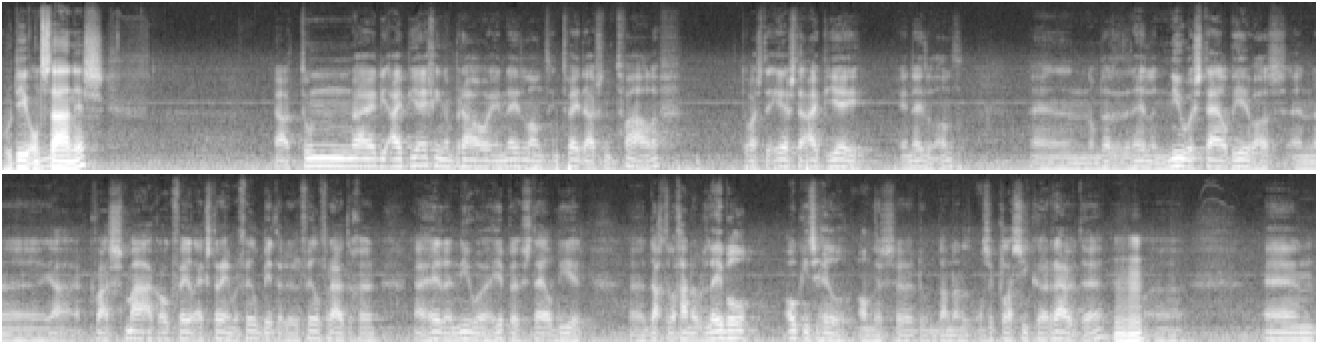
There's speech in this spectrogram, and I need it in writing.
hoe die ontstaan is. Ja, toen wij die IPA gingen brouwen in Nederland in 2012, toen was de eerste IPA in Nederland. En omdat het een hele nieuwe stijl bier was en eh, ja, qua smaak ook veel extremer, veel bitterder, veel fruitiger, ja, hele nieuwe, hippe stijl bier, eh, dachten we gaan op het label ook iets heel anders doen dan, onze klassieke ruit. Hè? Mhm. En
